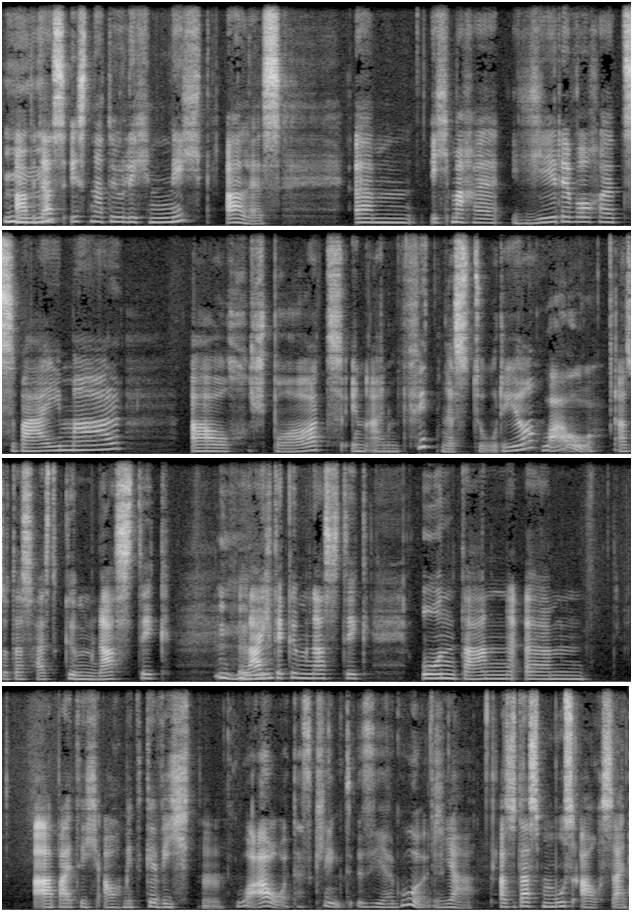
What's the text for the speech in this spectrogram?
Mhm. aber das ist natürlich nicht alles. Ähm, ich mache jede Woche zweimal auch Sport in einem Fitnessstudio. Wow. Also das heißt Gymnastik, Mhm. leichte Gymnastik und dann ähm, arbeite ich auch mit Gewichten. Wow, das klingt sehr gut. Ja, also das muss auch sein.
